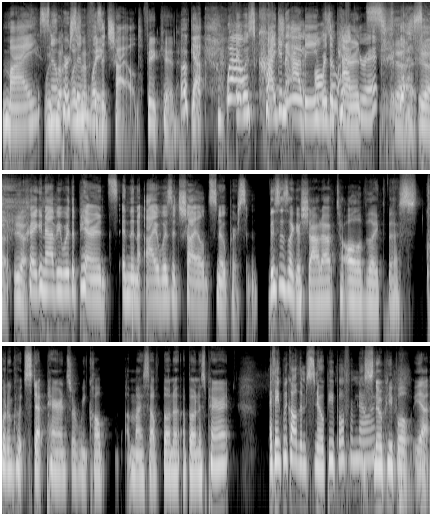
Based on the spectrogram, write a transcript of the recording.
my snow a- was person a was a child. Fake kid. Okay. Yeah. Well, it was Craig and Abby were the parents. accurate. Yeah, Yes. yeah, yeah. Craig and Abby were the parents, and then I was a child snow person. This is like a shout out to all of like the quote unquote step parents, or we call myself bonus, a bonus parent. I think we call them snow people from now on. Snow people. Yeah.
